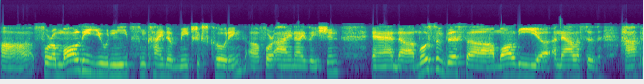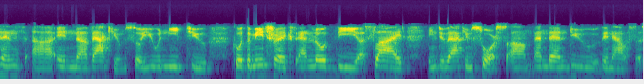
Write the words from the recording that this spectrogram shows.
Uh, for a MALDI, you need some kind of matrix coating uh, for ionization, and uh, most of this uh, MALDI uh, analysis happens uh, in vacuum. So you would need to coat the matrix and load the slide into vacuum source, um, and then do the analysis.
